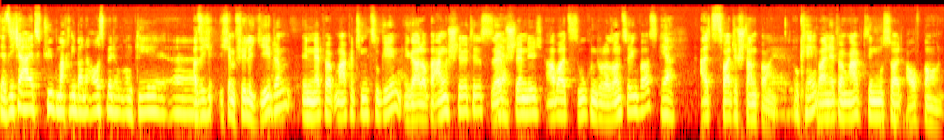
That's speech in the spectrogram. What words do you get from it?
der Sicherheitstyp, mach lieber eine Ausbildung und geh, äh, Also ich, ich empfehle jedem, in Network Marketing zu gehen, egal ob er angestellt ist, selbstständig, arbeitssuchend oder sonst irgendwas, ja, als zweites Standbein. okay. Weil Network Marketing musst du halt aufbauen.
